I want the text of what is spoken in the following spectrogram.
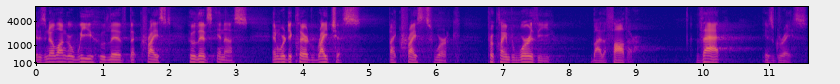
it is no longer we who live, but Christ who lives in us. And we're declared righteous by Christ's work, proclaimed worthy by the Father. That is grace.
